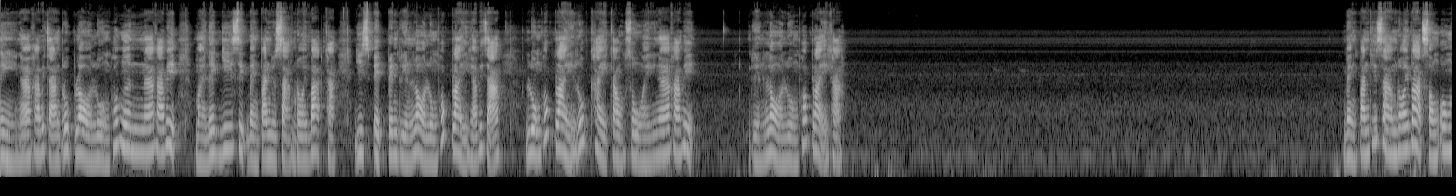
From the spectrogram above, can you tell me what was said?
นี่นะคะพี่จานรูปหล่อหลวงพ่อเงินนะคะพี่หมายเลข 20 แบ่งปันอยู่ 300 บาทค่ะ 21 เป็นเหรียญหล่อหลวงพ่อไพล่ค่ะพี่จ๋าหลวงพ่อไพล่รูปไข่เก่าสวยนะคะพี่เหรียญหล่อหลวงพ่อไพล่ค่ะ แบ่งปันที่ 300 บาท 2 องค์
